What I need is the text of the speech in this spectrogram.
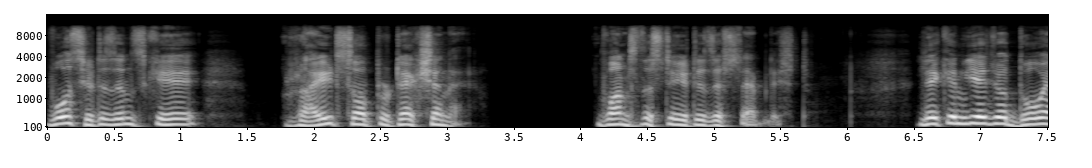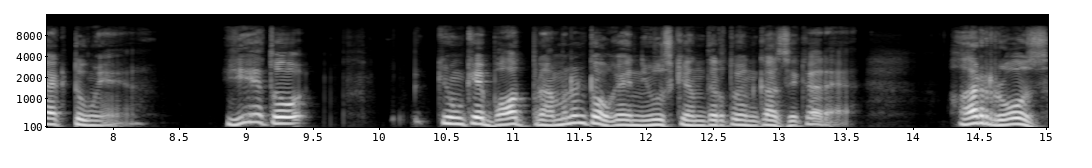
वो सिटीजन्स के राइट्स और प्रोटेक्शन है once the state is established लेकिन ये जो दो एक्ट हुए हैं, ये तो क्योंकि बहुत प्रमिनेंट हो गए न्यूज़ के अंदर तो इनका ज़िक्र है। हर रोज़,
